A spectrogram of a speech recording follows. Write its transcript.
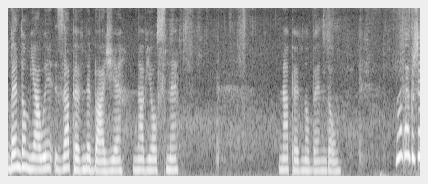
Będą miały zapewne bazie na wiosnę. Na pewno będą. No także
